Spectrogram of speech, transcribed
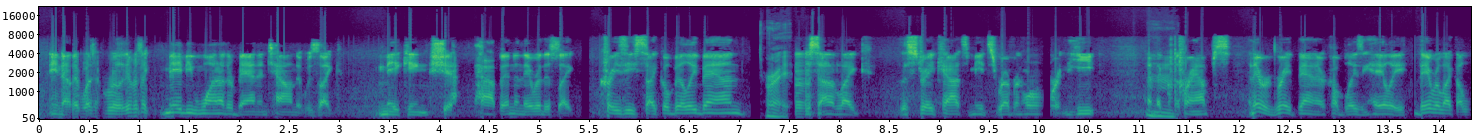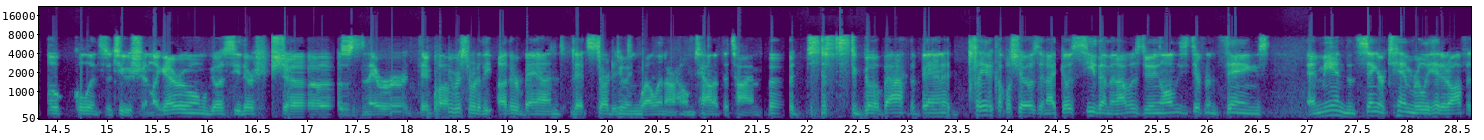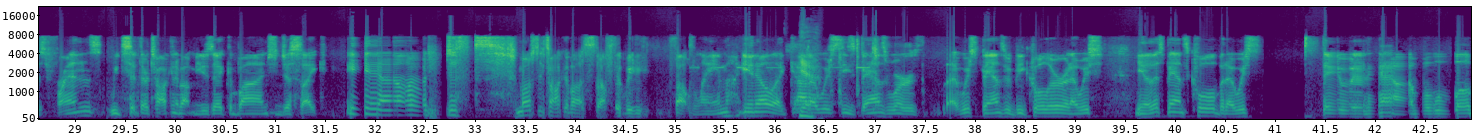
you know there wasn't really there was like maybe one other band in town that was like making shit happen, and they were this like crazy psychobilly band. Right. It sounded like the Stray Cats meets Reverend Horton Heat and mm-hmm. the Cramps, and they were a great band. They were called Blazing Haley. They were like a local institution. Like everyone would go see their shows, and they were they, were sort of the other band that started doing well in our hometown at the time. But, but just to go back, the band had played a couple shows, and I'd go see them, and I was doing all these different things. And me and the singer Tim really hit it off as friends. We'd sit there talking about music a bunch, and just like you know, just mostly talk about stuff that we thought was lame. You know, like God, yeah. I wish these bands were. I wish bands would be cooler, and I wish you know this band's cool, but I wish they would have a little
